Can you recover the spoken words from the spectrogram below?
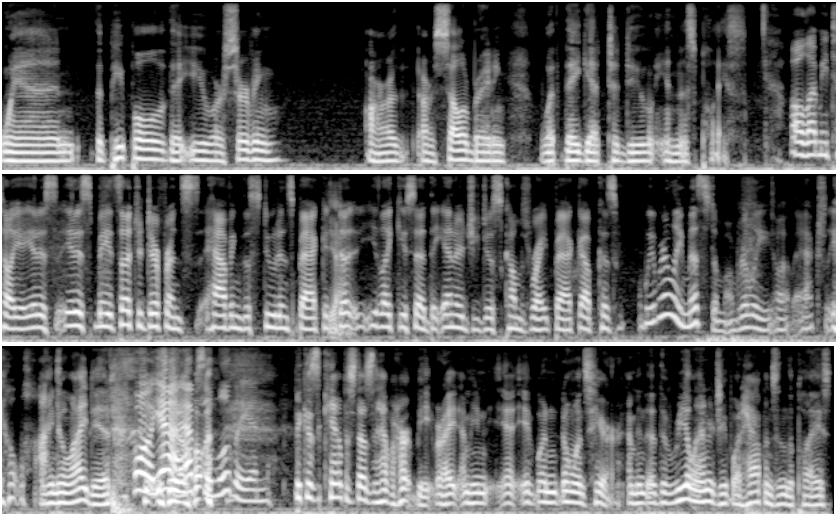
when the people that you are serving are, are celebrating what they get to do in this place. Oh, let me tell you, it is it has made such a difference having the students back. It Yeah. do, like you said, the energy just comes right back up because we really missed them. Really, uh, actually, a lot. I know I did. Well, you yeah, know? absolutely, and because the campus doesn't have a heartbeat, right? I mean, it, it, when no one's here. I mean, the, the real energy of what happens in the place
